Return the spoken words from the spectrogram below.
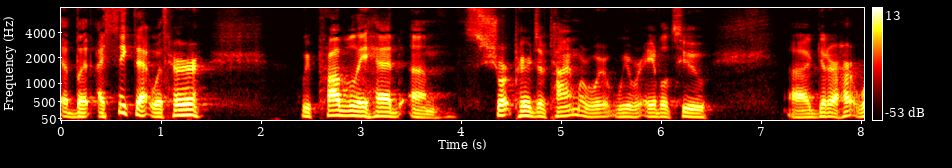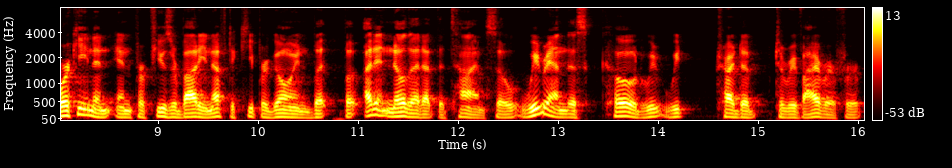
uh, but I think that with her, we probably had um, short periods of time where we, we were able to uh, get her heart working and, and perfuse her body enough to keep her going. But but I didn't know that at the time, so we ran this code. We we tried to to revive her for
